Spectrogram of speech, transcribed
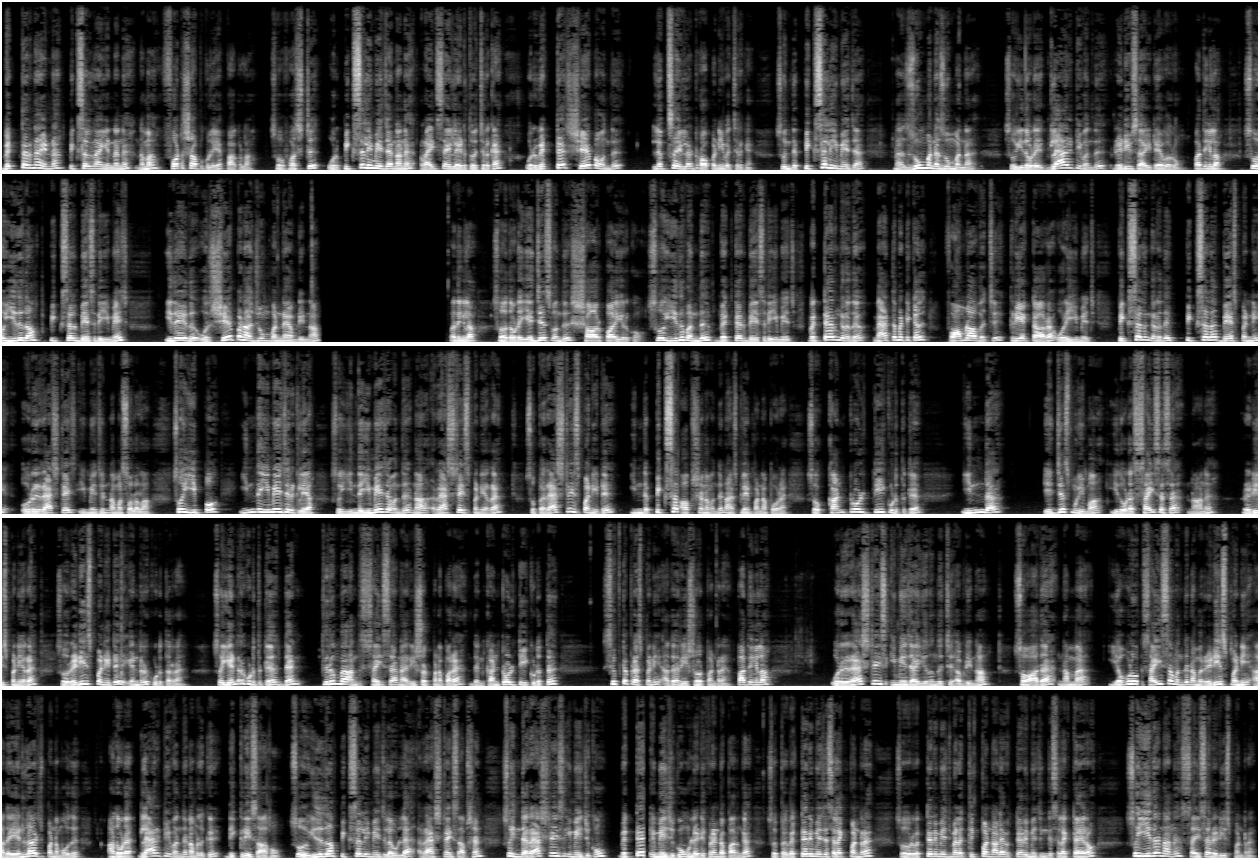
வெக்டர்னா என்ன? பிக்சல்னா என்னன்னு நம்ம ஃபோட்டோஷாப்புக்குள்ளேயே பார்க்கலாம். ஸோ ஃபர்ஸ்ட்டு ஒரு பிக்சல் இமேஜை நான் ரைட் சைடில் எடுத்து வச்சுருக்கேன். ஒரு வெக்டர் ஷேப்பை வந்து லெஃப்ட் சைடில் ட்ரா பண்ணி வச்சுருக்கேன். ஸோ இந்த பிக்சல் இமேஜை நான் ஜூம் பண்ண ஜூம் பண்ண ஸோ இதோடைய கிளாரிட்டி வந்து ரெடியூஸ் ஆகிட்டே வரும். பார்த்தீங்களா ஸோ இதுதான் பிக்சல் பேஸ்டு இமேஜ் இதே இது ஒரு ஷேப்பை நான் ஜூம் பண்ணேன் அப்படின்னா பார்த்தீங்களா ஸோ அதோட எஜஸ் வந்து ஷார்ப்பாக இருக்கும். ஸோ இது வந்து வெக்டர் பேஸ்டு இமேஜ் வெக்டருங்கிறது மேத்தமெட்டிக்கல் ஃபார்முலா வச்சு கிரியேட் ஆகிற ஒரு இமேஜ் பிக்சலுங்கிறது பிக்சலை பேஸ் பண்ணி ஒரு ரேஷ்டைஸ் இமேஜ்னு நம்ம சொல்லலாம். ஸோ இப்போ இந்த இமேஜ் இருக்கு இல்லையா? ஸோ இந்த இமேஜை வந்து நான் ரேஷ்டைஸ் பண்ணிடுறேன். ஸோ இப்போ ரேஸ்டைஸ் பண்ணிட்டு இந்த பிக்சல் ஆப்ஷனை வந்து நான் எக்ஸ்பிளைன் பண்ண போகிறேன் ஸோ கண்ட்ரோல் டி கொடுத்துட்டு இந்த எட்ஜஸ் மூலிமா இதோட சைஸஸை நான் ரெடியூஸ் பண்ணிடுறேன். ஸோ ரெடியூஸ் பண்ணிவிட்டு என்ட்ரு கொடுத்துட்றேன். ஸோ என்ட்ரு கொடுத்துட்டு தென் திரும்ப அந்த சைஸை நான் ரீஸ்டோர் பண்ண போகிறேன் தென் கண்ட்ரோல் டீ கொடுத்து ஷிஃப்ட்டை ப்ரெஸ் பண்ணி அதை ரீஸ்டோர் பண்ணுறேன் பார்த்தீங்களா ஒரு ரேஸ்டைஸ் இமேஜாக இருந்துச்சு அப்படின்னா ஸோ அதை நம்ம எவ்வளோ சைஸை வந்து நம்ம ரெடியூஸ் பண்ணி அதை என்லார்ஜ் பண்ணும் போது அதோட கிளாரிட்டி வந்து நம்மளுக்கு டிக்ரீஸ் ஆகும். ஸோ இதுதான் பிக்சல் இமேஜில் உள்ள ரேஸ்டைஸ் ஆப்ஷன் ஸோ இந்த ரேஸ்டைஸ் இமேஜுக்கும் வெக்டர் இமேஜுக்கும் உள்ள டிஃப்ரெண்ட்டை பாருங்கள் ஸோ இப்போ வெக்டர் இமேஜை செலக்ட் பண்ணுறேன் ஸோ ஒரு வெக்டர் இமேஜ் மேலே கிளிக் பண்ணாலே வெக்டர் இமேஜ் இங்கே செலக்ட் ஆயிரும். ஸோ இதை நான் சைஸை ரெடியூஸ் பண்ணுறேன்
